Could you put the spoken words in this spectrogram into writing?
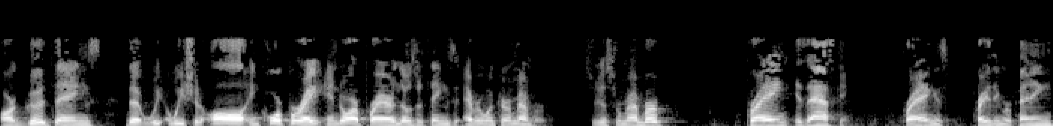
are good things that we, we should all incorporate into our prayer, and those are things that everyone can remember. So just remember, praying is asking. Praying is praising, repenting,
